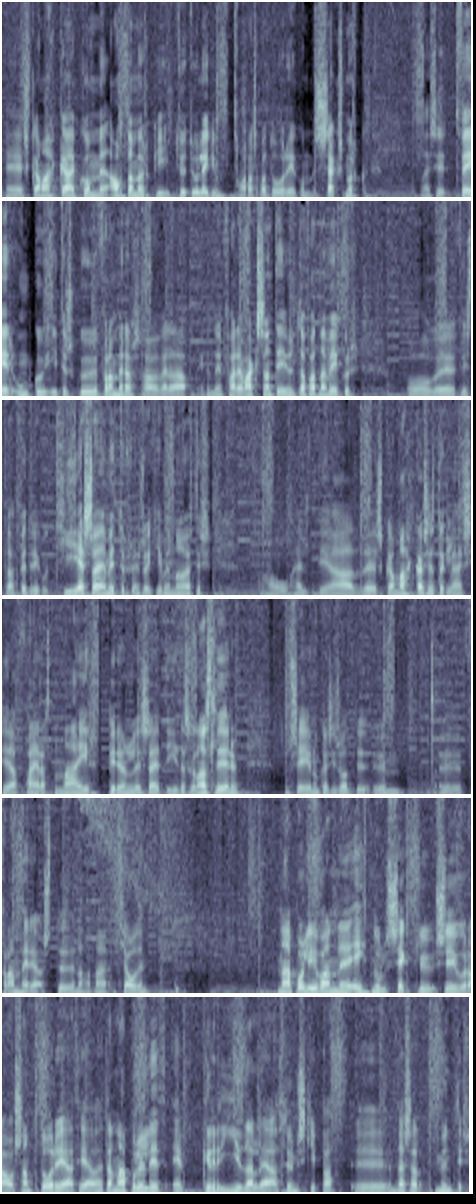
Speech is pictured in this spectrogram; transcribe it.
Uh, Skamakka kom með 8 mörg í 20 leikim og Raspadori kom 6 mörg og þessi tveir ungu ítalsku framherjar hafa verið að einhvern veginn farið vaksandi undanfarnar vikur og uh, fyrst að Federico Chiesa er mittur eins og ekki minna á eftir. Þá held ég að Skamakka sérstaklega sé að færast nær byrjunalið sæti í Ítalska landsliðinu. Sem segir nú kannski svolítið um uh, framherja stöðuna þarna hjá þeim. Napoli vann 1-0 seglu sigur á Sampdoria því að þetta Napoli-lið er gríðarlega þunnskipað um þessar mundir.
